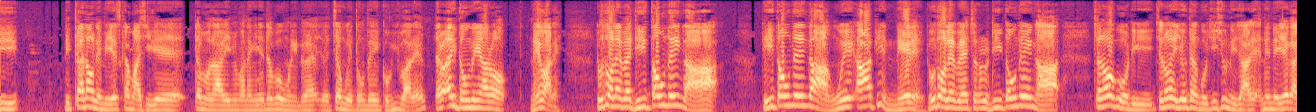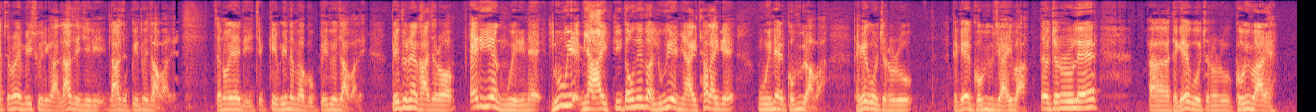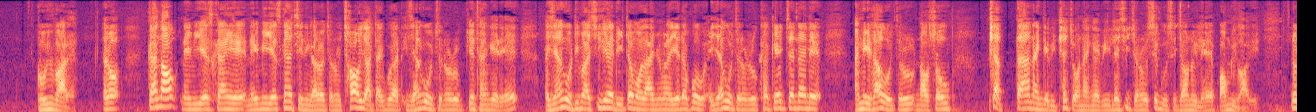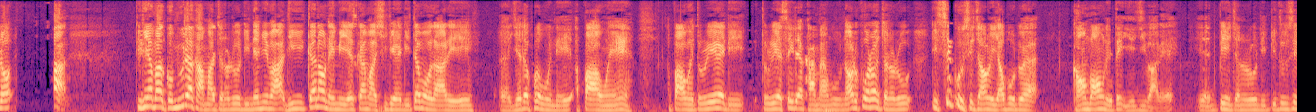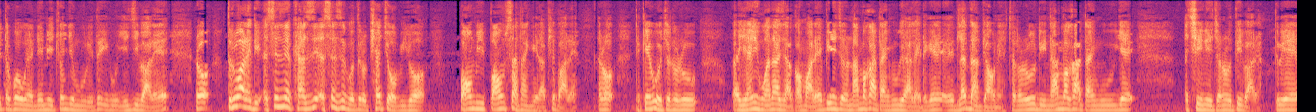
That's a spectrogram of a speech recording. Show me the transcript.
ဒီကန်းတော့နေမြေစကမှာရှိတဲ့တက်မတော်သားတွေမြန်မာနိုင်ငံရဲ့တပ်ဖွဲ့ဝင်တွေအတွက်ကြောက်ငွေ3သိန်းဂုဏ်ယူပါတယ်အဲ့တော့အဲ့ဒီ3သိန်းကတော့နဲပါတယ်တိုးတော်လည်းပဲဒီ3သိန်းကဒီ3သိန်းကငွေအားဖြင့်နဲတယ်တိုးတော်လည်းပဲကျွန်တော်တို့ဒီ3သိန်းကကျွန်တော်ကိုဒီကျွန်တော်ရဲ့ရုပ်တံကိုကြည့်ရှုနေကြတဲ့အနေနဲ့ရက်ကကျွန်တော်ရဲ့မိတ်ဆွေတွေကလာစဉ်ကြီးတွေလာစဉ်ပေးသွင်းကြပါတယ်ကျွန်တော်ရဲ့ဒီ KB နံပါတ်ကိုပေးသွင်းကြပါတယ်ပေးသွင်းတဲ့အခါကျတော့အဲ့ဒီရဲ့ငွေတွေနဲ့လူရဲ့အများကြီးဒီ3သိန်းဆိုလူရဲ့အများကြီးထပ်လိုက်တဲ့ငွေနဲ့ဂုဏ်ပြုတာပါတကယ်ကိုကျွန်တော်တို့တကယ်ဂုဏ်ပြုကြကြီးပါအဲ့တော့ကျွန်တော်တို့လည်း အာတကယ်ကိုကျွန်တော်တို့ဂုဏ်ယူပါတယ်ဂုဏ်ယူပါတယ်အဲ့တော့ကန်းတော့နေမီယက်စကန်ရဲ့နေမီယက်စကန်ချင်းတွေကတော့ကျွန်တော်6ရောက်တိုက်ပွဲအရန်ကိုကျွန်တော်တို့ပြင်ထန်ခဲ့တယ်အရန်ကိုဒီမှာရှိတဲ့ဒီတက်မော်သားမြန်မာရဲတပ်ဖွဲ့အရန်ကိုကျွန်တော်တို့ခက်ခဲကြမ်းတမ်းတဲ့အနေအထားကိုကျွန်တော်တို့နောက်ဆုံးဖြတ်တန်းနိုင်ခဲ့ပြီဖြတ်ကျော်နိုင်ခဲ့ပြီလက်ရှိကျွန်တော်တို့စစ်ကူစစ်ကြောင်းတွေလည်းပေါင်းမိသွားပြီအဲ့တော့ဒီနေရာမှာကွန်ပျူတာခါမှာကျွန်တော်တို့ဒီနေမြေမှာဒီကန်းအောင်နေမြေရဲစခန်းမှာရှိတဲ့ဒီတက်မော်သားတွေအဲရဲတပ်ဖွဲ့ဝင်တွေအပါဝင်အပါဝင်သူတို့ရဲ့ဒီ သူတို့ရဲ့စိတ်သက်ခံမှန်မှုနောက်တစ်ခုကတော့ကျွန်တော်တို့ဒီစစ်ကူစစ်ကြောင်းတွေရောက်ဖို့အတွက်ခေါင်းပေါင်းတွေတိတ်အရေးကြီးပါတယ်အဲပြီးရင်ကျွန်တော်တို့ဒီပြည်သူစစ်တပ်ဖွဲ့ဝင်တွေနေမြေကျွမ်းကျင်မှုတွေတိတ်ကိုအရေးကြီးပါတယ်အဲ့တော့သူတို့ကလည်းဒီအစစ်စစ်ခံစစ်အစစ်စစ်ကိုသူတို့ဖြတ်ကျော်ပြီးတော့ပေါင်းပြီးပေါင်းဆက်နိုင်ကြတာဖြစ်ပါတယ်အဲ့တော့တကယ်ကိုကျွန်တော်တို့အရန်ရင်ဝမ်းသာကြကောင်းပါတယ်ပြီးရင်ကျွန်တော်နာမခတိုင်မှုရလည်းတကယ်လက်တံပြောင်းတယ်ကျွန်တော်တို့ဒီနာမခတိုင်မှုရဲ့အခြေအနေကျွန်တော်တို့သိပါတယ်သူရဲ့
